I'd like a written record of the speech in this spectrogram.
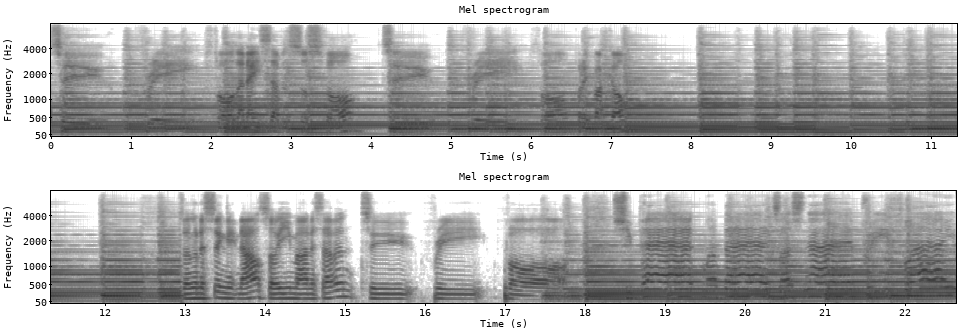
2, 3, 4, then A7 sus 4, two, three, four. put it back on. So I'm going to sing it now. So E minor 7, 2, 3, 4. She packed my bags last night pre-flight.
